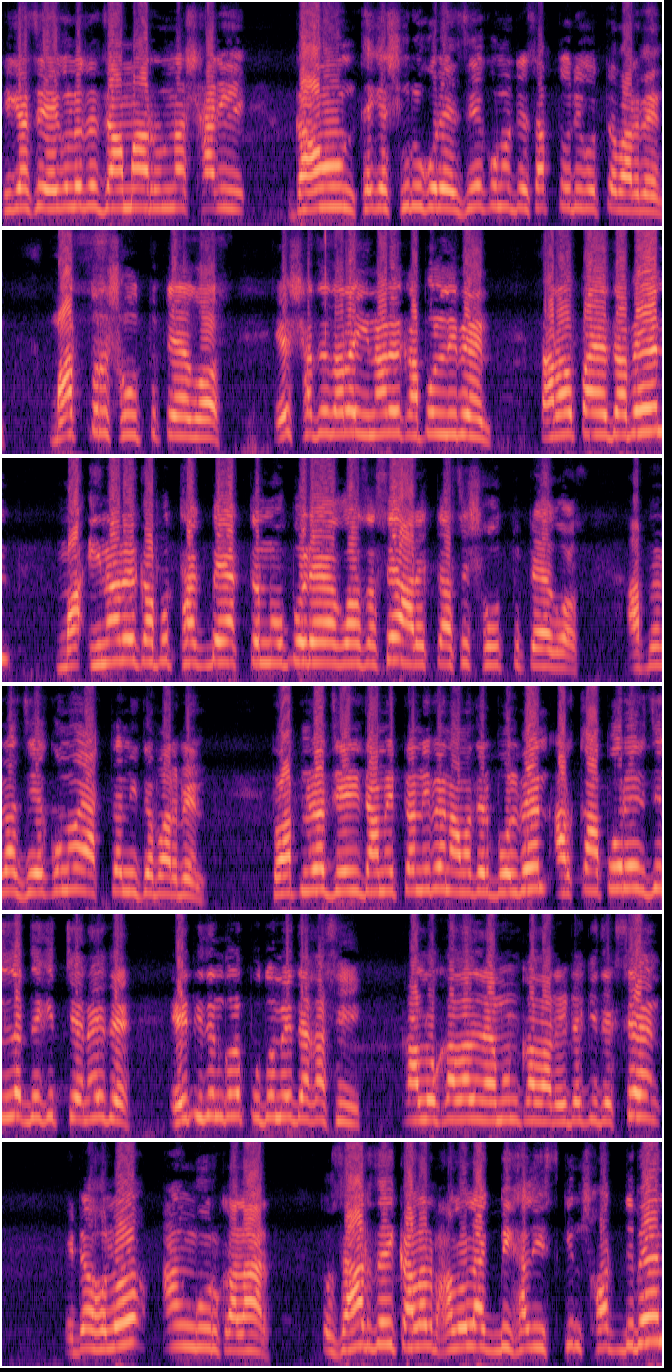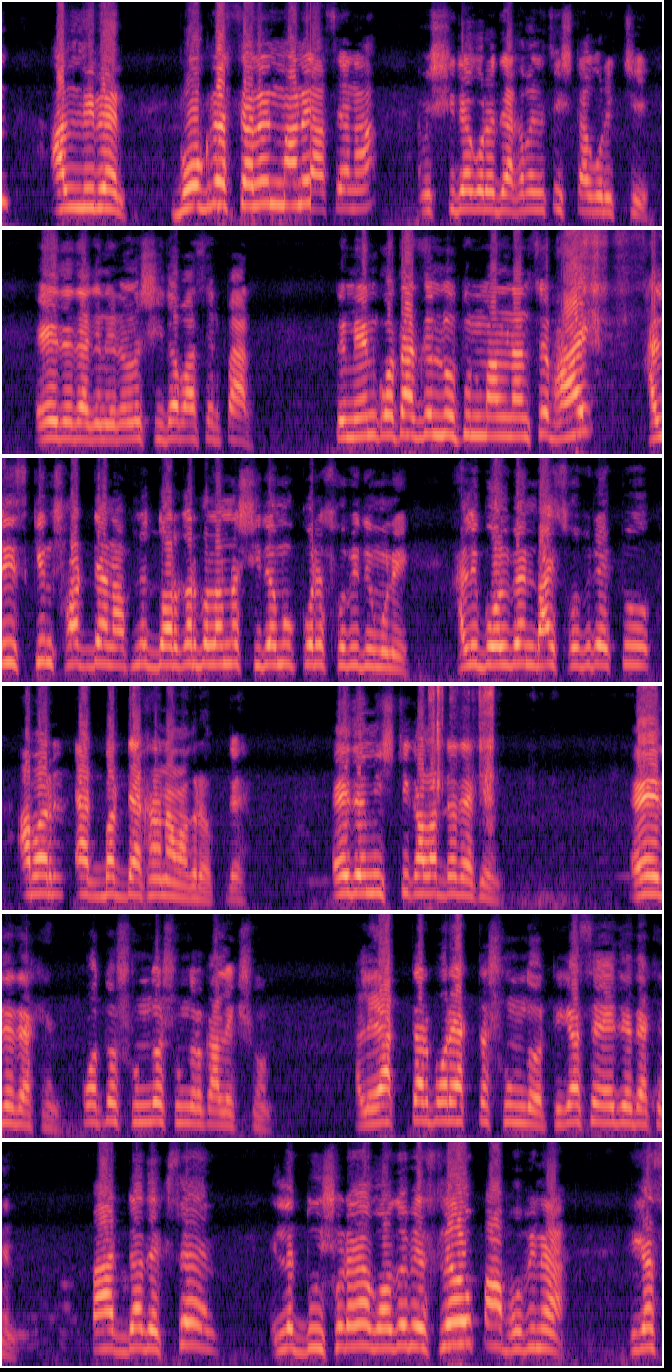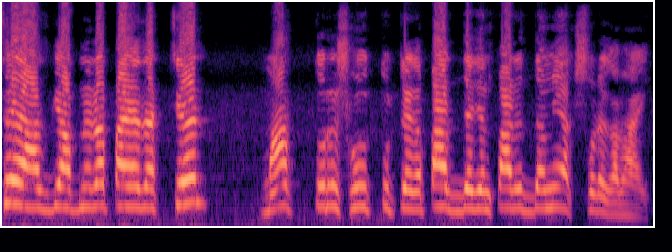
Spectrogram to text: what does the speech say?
ঠিক আছে, এগুলোতে জামা রুন্না শাড়ি, গাউন থেকে শুরু করে যে কোনো ড্রেস আপ তৈরি করতে পারবেন। মাত্র সত্তর টাকা গজ। এর সাথে যারা ইনারের কাপড় নেবেন, তারাও পায়ে যাবেন। মা, ইনারের কাপড় থাকবে একটা নব্বই টাকা গজ আছে, আরেকটা আছে সত্তর টাকা গজ। আপনারা যে কোনো একটা নিতে পারবেন। তো আপনারা যেই দামেরটা নেবেন, আমাদের বলবেন। আর কাপড়ের জিল্লা দেখিচ্ছেন, এই যে, এই ডিজাইনগুলো প্রথমেই দেখাচ্ছি। কালো কালার, লেমন কালার, এটা কি দেখছেন? এটা হলো আঙ্গুর কালার। তো যার যেই কালার ভালো লাগবে, খালি স্ক্রিনশট দিবেন আর নিবেন। বগুড়ার চ্যালেঞ্জ মানে আছে না, আমি সিধা করে দেখাবার চেষ্টা করছি এই যে দেখেন, এটা হলো সিধা বাসের পার। তো মেন কথা আজকে নতুন মাল নামছে, ভাই, খালি স্ক্রিনশট দেন, আপনার দরকার পড়লে আমরা সিধা মুখ করে ছবি দিমুনি খালি বলবেন, ভাই, ছবিটা একটু আবার একবার দেখান আমাকে রক্তে। এই যে মিষ্টি কালারটা দেখেন, এই যে দেখেন, কত সুন্দর সুন্দর কালেকশন খালি একটার পর একটা সুন্দর, ঠিক আছে? এই যে দেখেন পাটটা দেখছেন? এলে দুইশো টাকা গজ বেচলেও পাপ হবি না, ঠিক আছে? আজকে আপনারা পায়ে যাচ্ছেন, মাত্র সত্তর টাকা। পাট দেখেন পাটের দামই একশো টাকা, ভাই।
